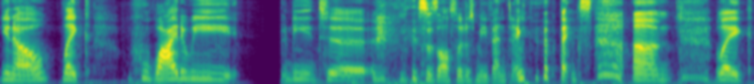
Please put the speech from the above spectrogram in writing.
yeah. you know like who, why do we need to this is also just me venting thanks um like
